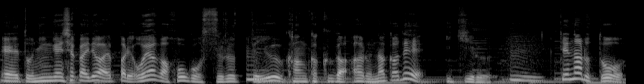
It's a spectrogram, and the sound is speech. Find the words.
えー、と人間社会ではやっぱり親が保護するっていう感覚がある中で生きる、うん。ってなると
